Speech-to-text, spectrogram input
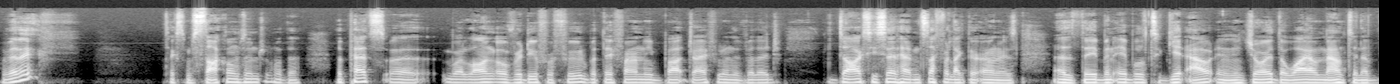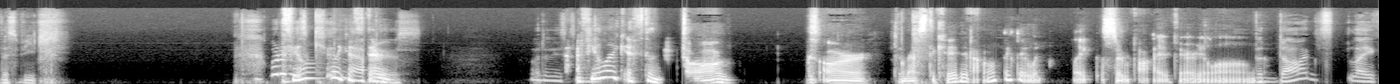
Really? It's like some Stockholm syndrome with the the pets uh, were long overdue for food, but they finally bought dry food in the village. The dogs, he said, hadn't suffered like their owners, as they've been able to get out and enjoy the wild mountain of this beach. what I are these feel like kidnappers? What are these? I feel like if the dogs are domesticated, I don't think they would like survive very long. the dogs like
